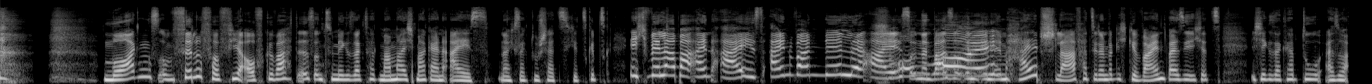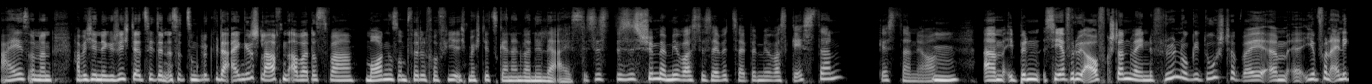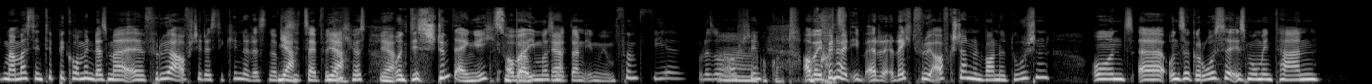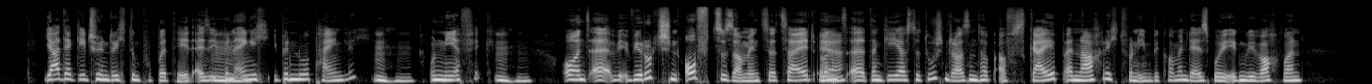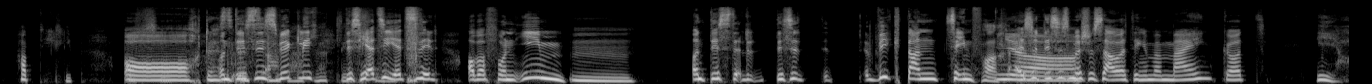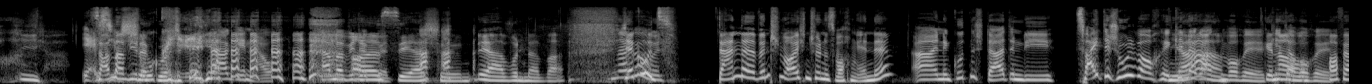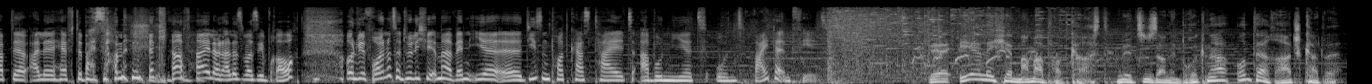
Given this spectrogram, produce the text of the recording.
morgens um Viertel vor vier aufgewacht ist und zu mir gesagt hat, Mama, ich mag ein Eis. Und dann ich gesagt, du Schatz, jetzt gibt's, ich will aber ein Eis, ein Vanilleeis. Oh und dann war so im, im, im Halbschlaf, hat sie dann wirklich geweint, weil sie ich jetzt, ich ihr gesagt habe, du, also Eis. Und dann habe ich ihr eine Geschichte erzählt, dann ist sie zum Glück wieder eingeschlafen, aber das war morgens um Viertel vor vier, ich möchte jetzt gerne ein Vanilleeis. Das ist, das ist schön. Bei mir war es dieselbe Zeit. Bei mir war es gestern. Gestern, ja. Mhm. Ähm, ich bin sehr früh aufgestanden, weil ich in der Früh noch geduscht habe, weil ähm, ich habe von einigen Mamas den Tipp bekommen, dass man äh, früher aufsteht als die Kinder, dass du noch ein Ja, bisschen Zeit für ja, dich hast. ja. Und das stimmt eigentlich, Super, aber ich muss halt dann irgendwie um fünf, vier oder so Ah, aufstehen. oh Gott, oh aber ich Gott. bin halt ich, äh, recht früh aufgestanden und war nur duschen. Und äh, unser Großer ist momentan, ja, der geht schon in Richtung Pubertät. Also ich bin eigentlich, ich bin nur peinlich Mhm. und nervig. Und äh, wir, wir rutschen oft zusammen zur Zeit Ja. und äh, dann gehe ich aus der Duschen raus und habe auf Skype eine Nachricht von ihm bekommen, der ist wohl irgendwie wach geworden. Hab dich lieb. Och, das Und das ist, aber wirklich, das hört sich jetzt nicht, aber von ihm. Mm. Und das, das ist, wiegt dann zehnfach. Ja. Also das ist mir schon sauer. Denke mir, mein Gott. Ja. Ja. ja ist ja wieder schon gut. okay. Ja, genau. Haben wir wieder Ah, gut. sehr schön. Ja, wunderbar. Na ja gut. Dann äh, wünschen wir euch ein schönes Wochenende. Einen guten Start in die Zweite Schulwoche, Kindergartenwoche, genau. Kita-Woche. Hoffe, habt ihr alle Hefte beisammen mittlerweile und alles, was ihr braucht. Und wir freuen uns natürlich wie immer, wenn ihr äh, diesen Podcast teilt, abonniert und weiterempfehlt. Der Ehrliche Mama Podcast mit Susanne Brückner und der Ratsch Kattel.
